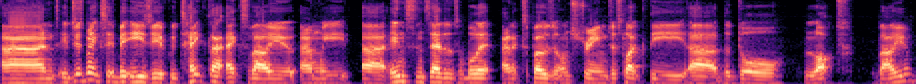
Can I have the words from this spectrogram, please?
And it just makes it a bit easier if we take that X value and we uh, instance editable it and expose it on stream, just like the uh, the door locked value.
